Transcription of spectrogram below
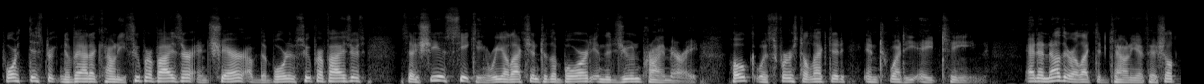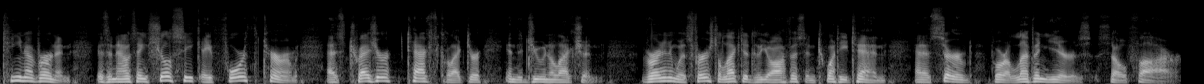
4th District Nevada County Supervisor and Chair of the Board of Supervisors, says she is seeking re election to the board in the June primary. Hoek was first elected in 2018. And another elected county official, Tina Vernon, is announcing she'll seek a fourth term as treasurer tax collector in the June election. Vernon was first elected to the office in 2010 and has served for 11 years so far.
